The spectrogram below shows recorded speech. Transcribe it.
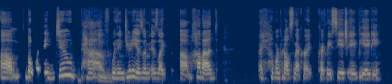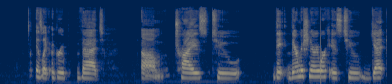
Um, but what they do have mm. within judaism is like um, chabad i hope i'm pronouncing that correct, correctly c-h-a-b-a-d is like a group that um, tries to they their missionary work is to get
